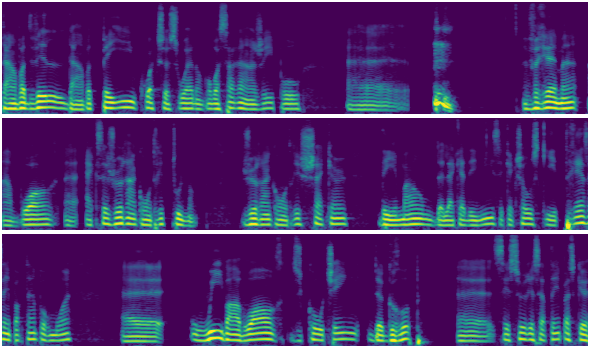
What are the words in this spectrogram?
dans votre ville, dans votre pays ou quoi que ce soit. Donc, on va s'arranger pour vraiment avoir euh, accès. Je veux rencontrer tout le monde. Je veux rencontrer chacun des membres de l'académie. C'est quelque chose qui est très important pour moi. Euh, oui, il va y avoir du coaching de groupe, euh, c'est sûr et certain, parce que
